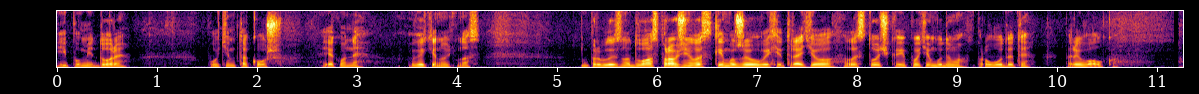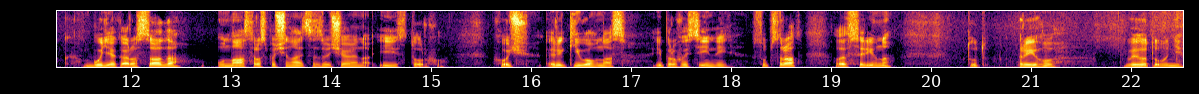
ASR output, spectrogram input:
і помідори. Потім також, як вони викинуть у нас ну, приблизно два справжні листки, можливо, вихід третього листочка, і потім будемо проводити перевалку. Будь-яка розсада у нас розпочинається, звичайно, із торфу. Хоч ріківа у нас і професійний субстрат, але все рівно тут при його виготовленні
